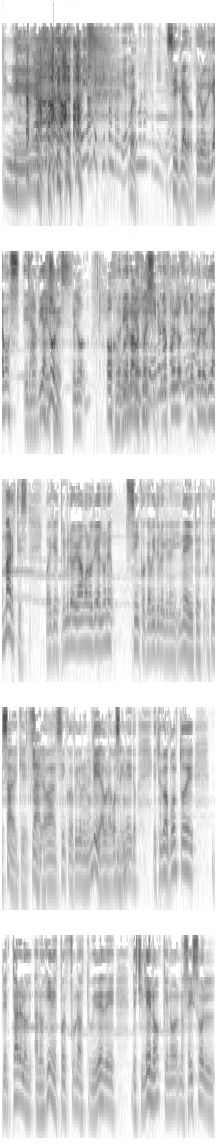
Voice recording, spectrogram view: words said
Oye, ese equipo en realidad era Bueno, como una familia. Sí, claro, pero digamos, en Ya, los días eso. lunes. Pero, ojo, los días lunes, después, después, los días martes. Porque primero grabamos los días lunes cinco capítulos que eran inéditos. Ustedes, ustedes saben que Claro. se grababan cinco capítulos en un día, una cosa inédita. Estuvimos a punto de, de entrar a los, a los Guinness, pues fue una estupidez de, de chileno que no, no se hizo el,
